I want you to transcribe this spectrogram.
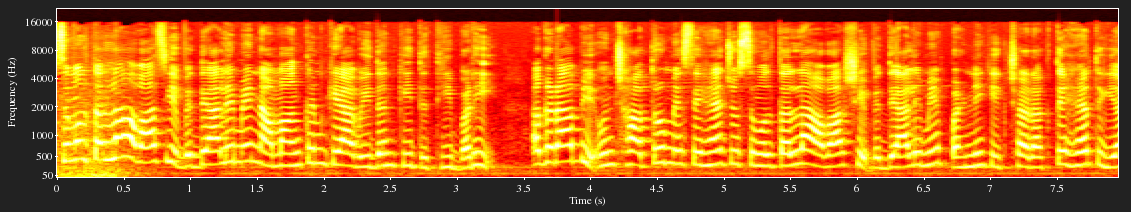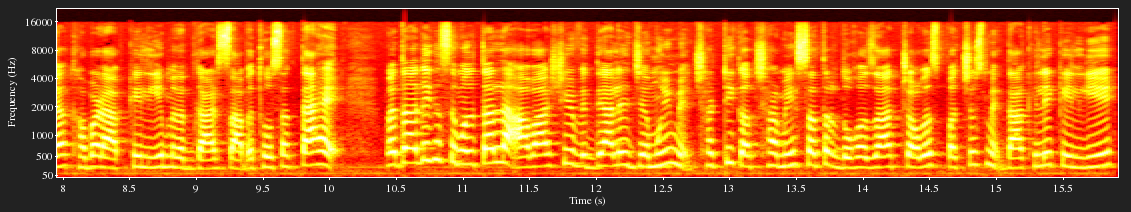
सिमुलतल्ला आवासीय विद्यालय में नामांकन के आवेदन की तिथि बढ़ी। अगर आप भी उन छात्रों में से हैं जो सिमुलतल्ला आवासीय विद्यालय में पढ़ने की इच्छा रखते हैं तो यह खबर आपके लिए मददगार साबित हो सकता है। बता दें कि सिमुलतल्ला आवासीय विद्यालय जमुई में छठी कक्षा में सत्र 2024-25 में दाखिले के लिए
